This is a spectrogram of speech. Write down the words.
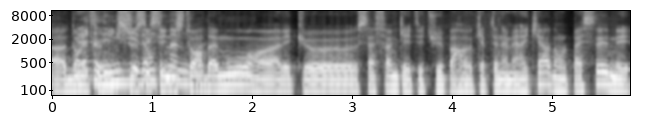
Euh, dans là, les comics, je sais que c'est une histoire d'amour euh, avec euh, sa femme qui a été tuée par euh, Captain America dans le passé, mais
